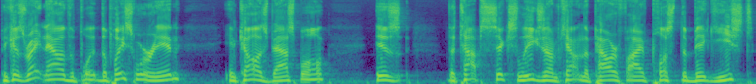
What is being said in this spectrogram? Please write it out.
Because right now, the, the place we're in in college basketball is the top six leagues, and I'm counting the Power Five plus the Big East.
